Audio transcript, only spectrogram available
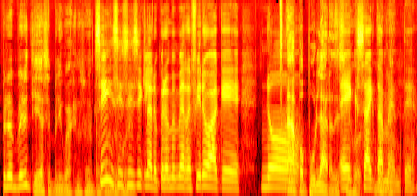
pero Peretti hace películas que no son Sí, sí, sí, sí, claro, pero me, me refiero a que no... Ah, popular, decís. Exactamente.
